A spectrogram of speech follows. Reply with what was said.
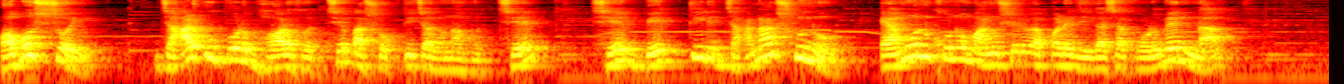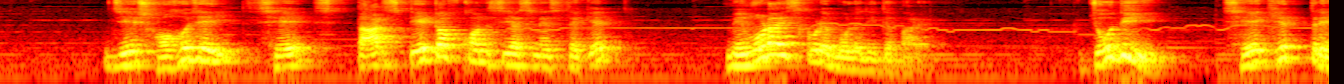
অবশ্যই যার উপর ভর হচ্ছে বা শক্তি চালনা হচ্ছে, সে ব্যক্তির জানা শুনো এমন কোনো মানুষের ব্যাপারে জিজ্ঞাসা করবেন না, যে সহজেই সে তার স্টেট অফ কনসিয়াসনেস থেকে মেমোরাইজ করে বলে দিতে পারে। যদি সেক্ষেত্রে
